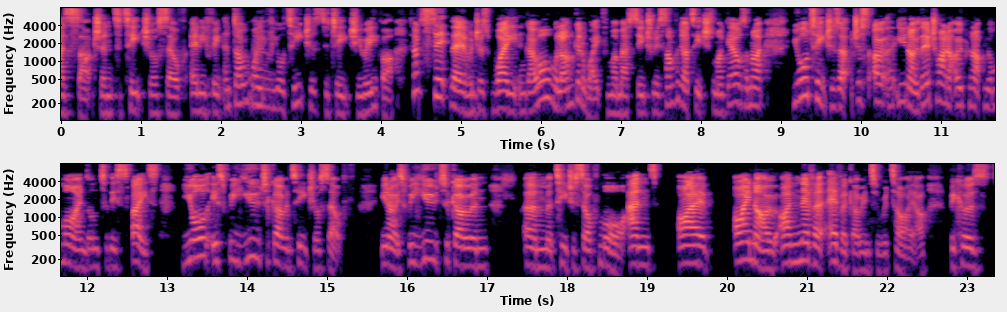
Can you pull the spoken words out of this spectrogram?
as such and to teach yourself anything and don't wait for Mm. your teachers to teach you either don't sit there and just wait and go oh well i'm going to wait for my maths teacher it's something i teach to my girls i'm like your teachers are just uh, you know they're trying to open up your mind onto this space your it's for you to go and teach yourself you know it's for you to go and um, teach yourself more and i i know i'm never ever going to retire because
